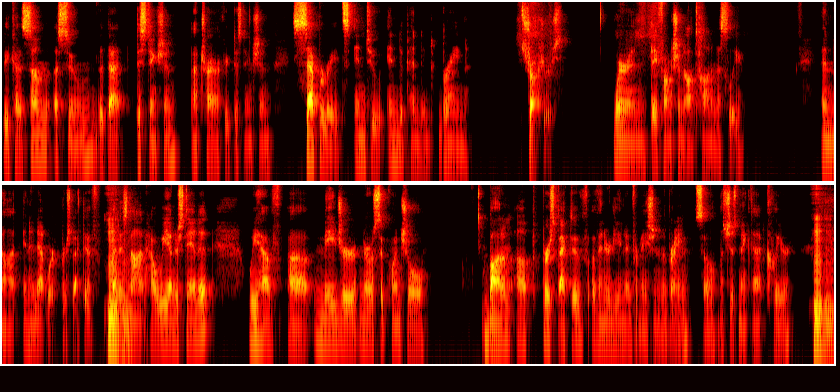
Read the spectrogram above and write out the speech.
because some assume that that distinction, that triarchic distinction, separates into independent brain structures, wherein they function autonomously and not in a network perspective. That is Mhm. not how we understand it. We have a major neurosequential bottom up perspective of energy and information in the brain. So let's just make that clear. hmm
